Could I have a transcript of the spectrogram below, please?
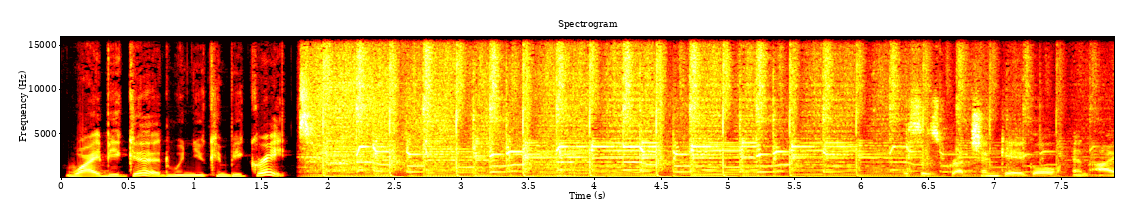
Why be good when you can be great? This is Gretchen Gagel, and I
